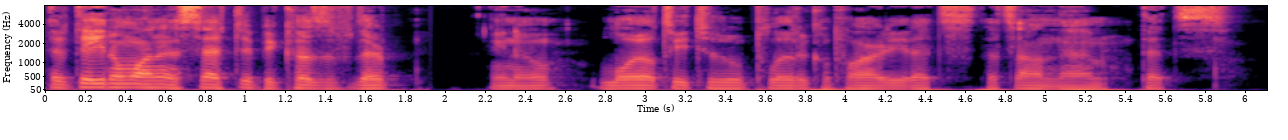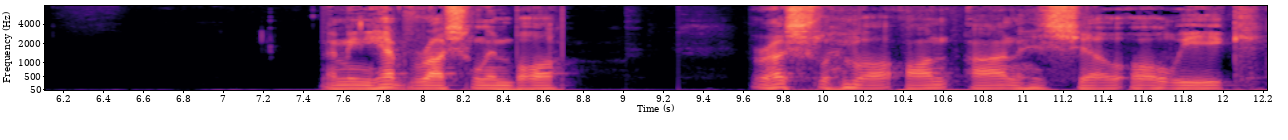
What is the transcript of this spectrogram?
they don't want to accept it because of their, you know, loyalty to a political party, that's, that's on them. That's, I mean, you have Rush Limbaugh, Rush Limbaugh on, on his show all week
